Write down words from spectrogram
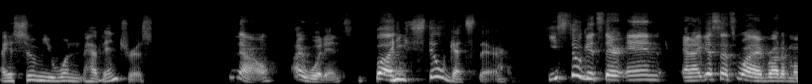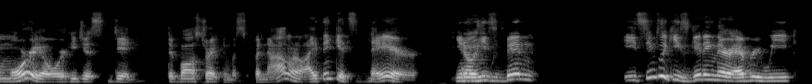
I assume you wouldn't have interest. No, I wouldn't. But and he still gets there. He still gets there, and and I guess that's why I brought up Memorial, where he just did the ball striking was phenomenal. I think it's there. You know, he's been. He seems like he's getting there every week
